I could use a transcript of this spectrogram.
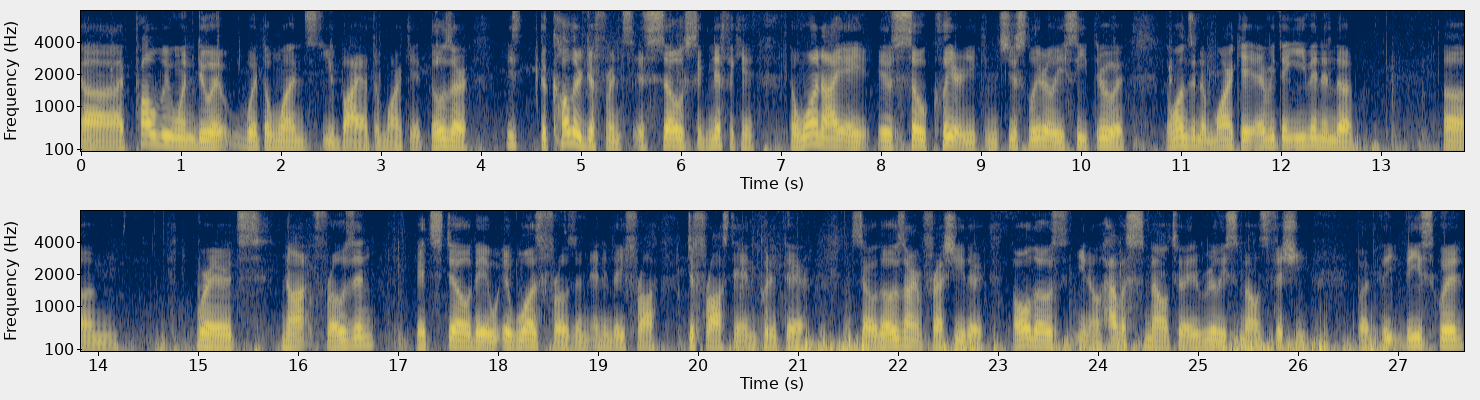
uh, I probably wouldn't do it with the ones you buy at the market. Those are these, the color difference is so significant. The one I ate is so clear, you can just literally see through it. The ones in the market, everything, even in the um, where it's not frozen, it's still they it was frozen and then they frost defrost it and put it there. So those aren't fresh either. All those, you know, have a smell to it. It really smells fishy. But the, these squid,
